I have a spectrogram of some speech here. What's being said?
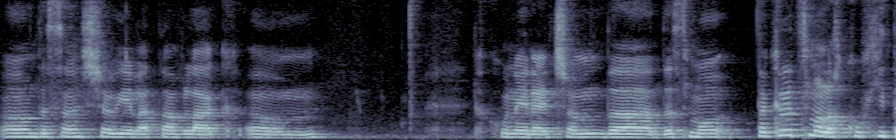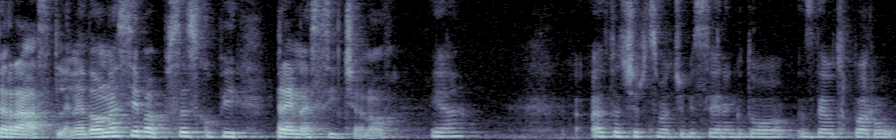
um, da sem še ujela ta vlak. Um, kako ne rečem, da, da smo takrat smo lahko hitro rasli, da nas je pa vse skupaj prenasičeno. Ja. Če, recimo, če bi se nekdo zdaj odprl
